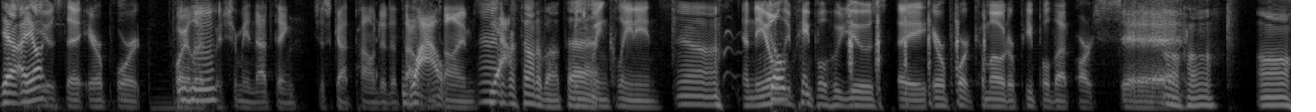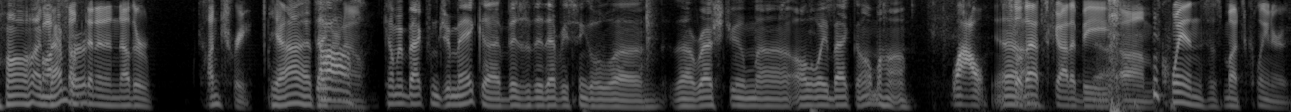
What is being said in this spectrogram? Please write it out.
yeah, I, You've used the airport toilet, which I mean, that thing just got pounded a thousand Wow. times I never thought about that. between cleanings. yeah. And the Don't only think- people who use a airport commode are people that are sick. Uh huh. Uh huh. I Bought remember. something in another country. Yeah, that's Oh. actually coming back from Jamaica. I visited every single uh, the restroom uh, all the way back to Omaha. Wow. Yeah, So that's got to be um, Quinn's is much cleaner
